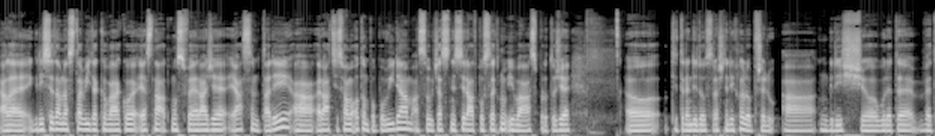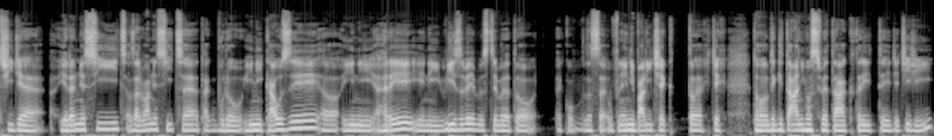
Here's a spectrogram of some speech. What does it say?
ale když se tam nastaví taková jako jasná atmosféra, že já jsem tady a rád si s vámi o tom popovídám a současně si rád poslechnu i vás, protože uh, ty trendy jdou strašně rychle dopředu a když uh, budete ve třídě jeden měsíc a za dva měsíce, tak budou jiný kauzy, uh, jiný hry, jiný výzvy, prostě bude to jako zase úplně jiný balíček těch, toho digitálního světa, který ty děti žijí.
